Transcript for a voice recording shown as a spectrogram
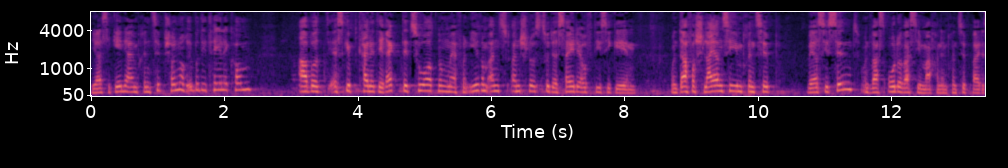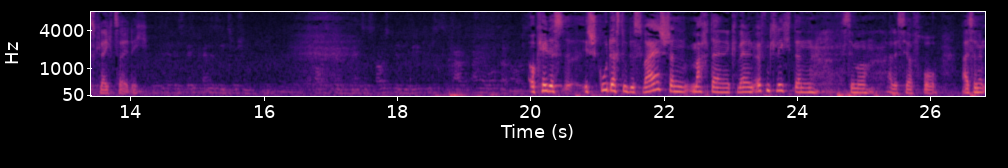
Ja, sie gehen ja im Prinzip schon noch über die Telekom, aber es gibt keine direkte Zuordnung mehr von ihrem Anschluss zu der Seite, auf die sie gehen. Und da verschleiern sie im Prinzip, wer sie sind und was oder was sie machen, im Prinzip beides gleichzeitig. Okay, das ist gut, dass du das weißt, dann mach deine Quellen öffentlich, dann sind wir alle sehr froh. Also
